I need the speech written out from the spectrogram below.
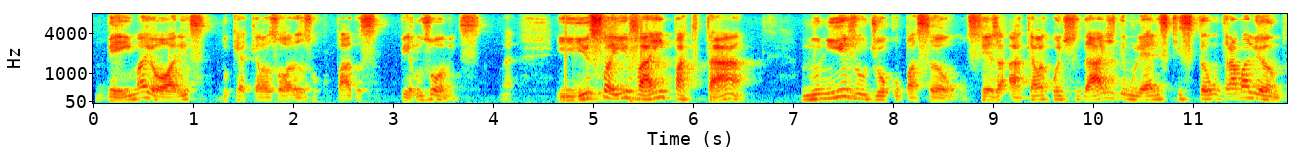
bem maiores do que aquelas horas ocupadas pelos homens. Né? E isso aí vai impactar no nível de ocupação, ou seja, aquela quantidade de mulheres que estão trabalhando.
